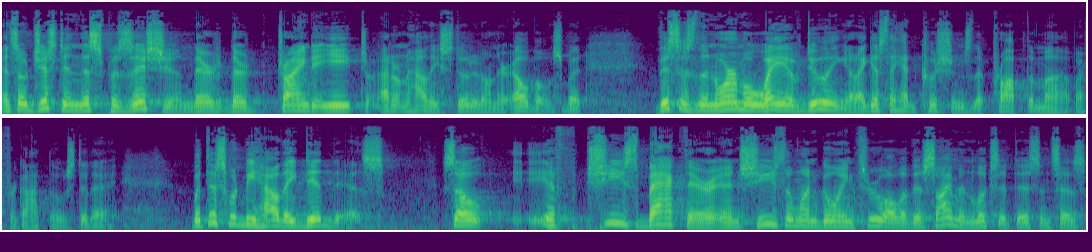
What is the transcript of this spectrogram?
And so, just in this position, they're, they're trying to eat. I don't know how they stood it on their elbows, but this is the normal way of doing it. I guess they had cushions that propped them up. I forgot those today. But this would be how they did this. So, if she's back there and she's the one going through all of this, Simon looks at this and says,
